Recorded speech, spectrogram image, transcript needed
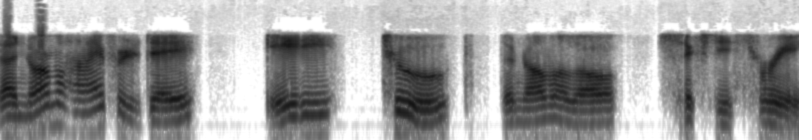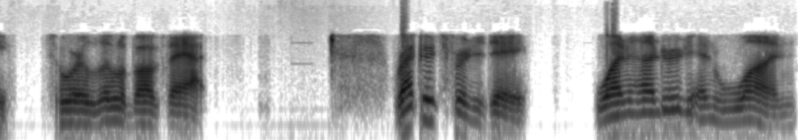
The normal high for today, 82. The normal low, 63. So we're a little above that. Records for today 101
